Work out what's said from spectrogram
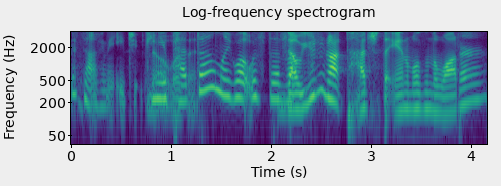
It's not going to eat you. Can No, you pet them? Like what was the? me." No, you do not touch the animals in the water.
